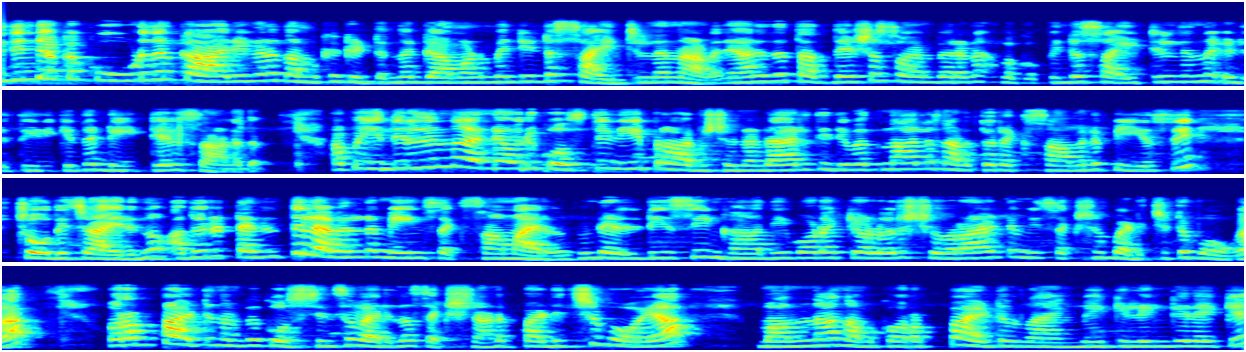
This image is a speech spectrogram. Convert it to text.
ഇതിന്റെ ഒക്കെ കൂടുതൽ കാര്യങ്ങൾ നമുക്ക് കിട്ടുന്ന ഗവൺമെന്റിന്റെ സൈറ്റിൽ നിന്നാണ്. ഞാനിത് തദ്ദേശ സ്വയംഭരണ വകുപ്പിന്റെ സൈറ്റിൽ നിന്ന് എടുത്തിരിക്കുന്ന ഡീറ്റെയിൽസ് ആണിത്. അപ്പൊ ഇതിൽ നിന്ന് തന്നെ ഒരു ക്വസ്റ്റ്യൻ ഈ പ്രാവശ്യം രണ്ടായിരത്തി ഇരുപത്തിനാലിൽ നടത്തിയ ഒരു എക്സാമിന് പി എസ് സി ചോദിച്ചായിരുന്നു. അതൊരു ടെൻത്ത് ലെവലിന്റെ മെയിൻസ് എക്സാം ആയിരുന്നു. അതുകൊണ്ട് എൽ ഡി സിയും ഖാദി ബോർഡൊക്കെ ഉള്ളവർ ഷുവറായിട്ടും ഈ സെക്ഷൻ പഠിച്ചിട്ട് പോവുക. ഉറപ്പായിട്ടും നമുക്ക് ക്വസ്റ്റ്യൻസ് വരുന്ന സെക്ഷനാണ് പഠിച്ചു പോയാൽ വന്നാൽ നമുക്ക് ഉറപ്പായിട്ടും റാങ്ക് മേക്കിംഗിലേക്ക്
